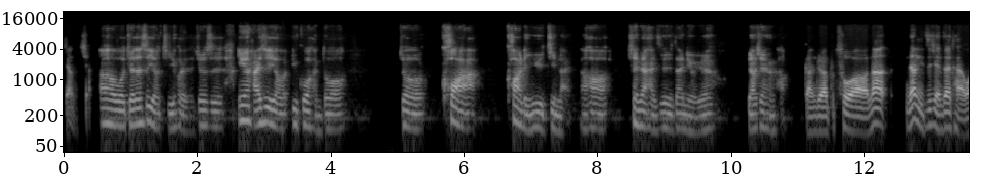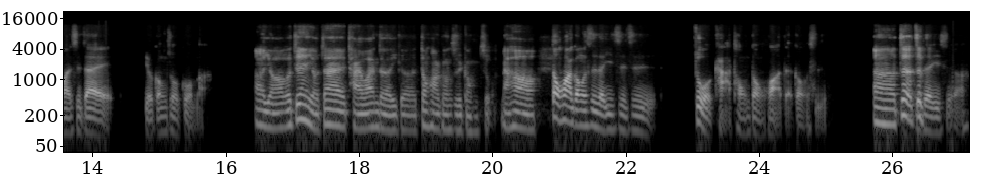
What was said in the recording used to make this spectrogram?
这样讲。呃，我觉得是有机会的，就是因为还是有遇过很多就跨跨领域进来，然后。现在还是在纽约表现很好，感觉还不错啊。那那你之前在台湾是在有工作过吗？啊、呃，有，我之前有在台湾的一个动画公司工作。然后，动画公司的意思是做卡通动画的公司。呃，这这的意思吗？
